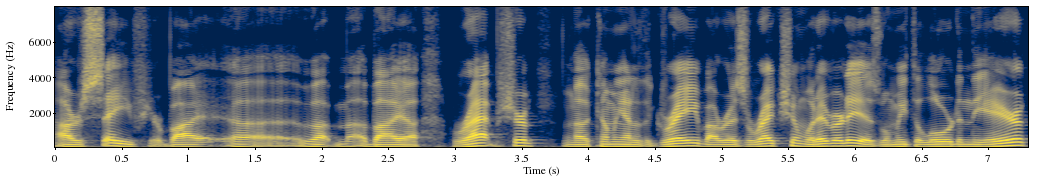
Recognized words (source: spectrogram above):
our Savior by uh, by, by a rapture, uh, coming out of the grave, by resurrection whatever it is, we'll meet the Lord in the air,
